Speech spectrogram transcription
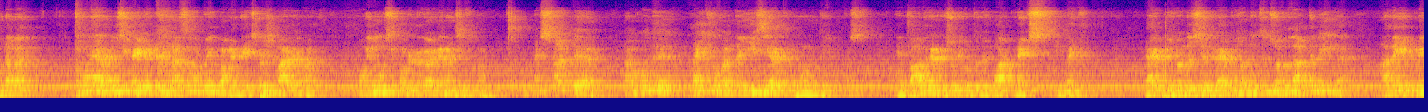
அந்த மாதிரி. ரொம்ப நேரம் ஊசி கையில் எடுத்து நர்ஸெல்லாம் போயிருப்பாங்க. இந்த எக்ஸ்பிரஷன் மாறவே மாறாது. அவங்க இன்னும் ஊசி போட்டுட்டு இருக்காங்கன்னு நினச்சிட்டு இருப்பாங்க. நெக்ஸ்ட் நாட் நமக்கு வந்து லைஃப்பை வந்து ஈஸியாக இருக்கணும்னு தெரியும். என் ஃபாதர் எனக்கு சொல்லிக் கொடுத்தது what next in life diabetes வந்துருச்சு டயபிட்டிஸ் வந்துருச்சுன்னு சொல்றதுல அர்த்தமே இல்லை. அதை எப்படி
